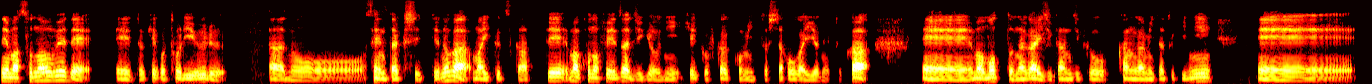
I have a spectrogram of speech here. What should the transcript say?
で、まあ、その上で、えっ、と、結構取り得る、あのー選択肢っていうのが、まあ、いくつかあって、まあ、このフェーズは事業に結構深くコミットした方がいいよねとか、えーまあ、もっと長い時間軸を鑑みたときに、えー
